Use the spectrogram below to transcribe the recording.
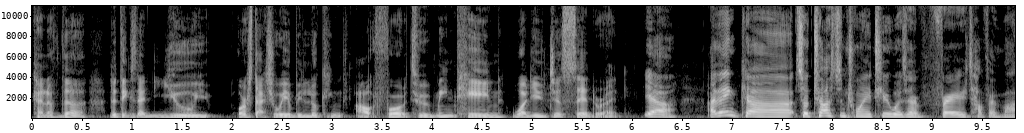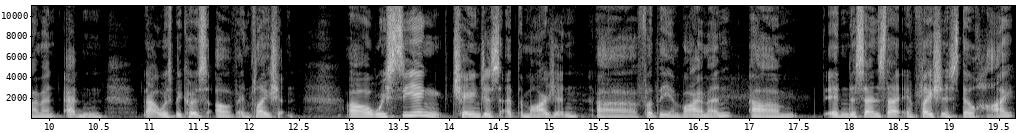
kind of the the things that you or Stashaway will be looking out for to maintain what you just said, right? Yeah, I think uh, so. 2022 was a very tough environment, and that was because of inflation. Uh, we're seeing changes at the margin uh, for the environment um, in the sense that inflation is still high,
